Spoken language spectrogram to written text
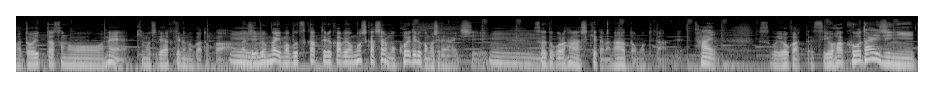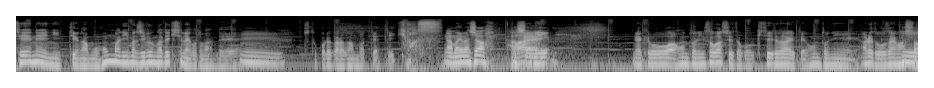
まあ、どういったその、ね、気持ちでやってるのかとか、うん。まあ自分が今ぶつかってる壁をもしかしたらもう超えてるかもしれないし、うん。そういうところ話聞けたらなと思ってたんではい、すごい良かったです。余白を大事に丁寧にっていうのはもうほんまに今自分ができてないことなんで、うん、ちょっとこれから頑張ってやっていきます。頑張りましょう。一緒に。はいいや今日は本当に忙しいところ来ていただいて本当にありがとうございました。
